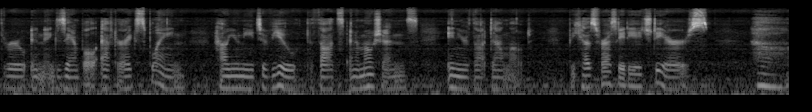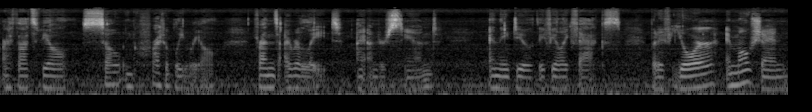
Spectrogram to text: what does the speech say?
through an example after I explain how you need to view the thoughts and emotions in your thought download. Because for us ADHDers, our thoughts feel so incredibly real. Friends, I relate. I understand and they do. They feel like facts. But if your emotion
